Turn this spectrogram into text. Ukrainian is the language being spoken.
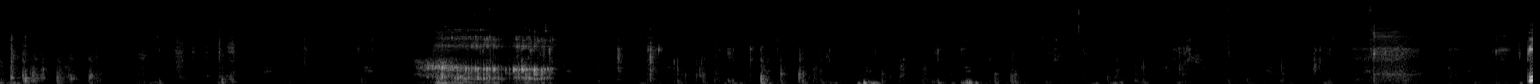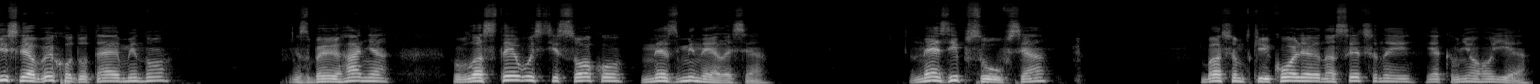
Після виходу терміну зберігання властивості соку не змінилися. Не зіпсувся. Бачимо такий колір насичений, як в нього є.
